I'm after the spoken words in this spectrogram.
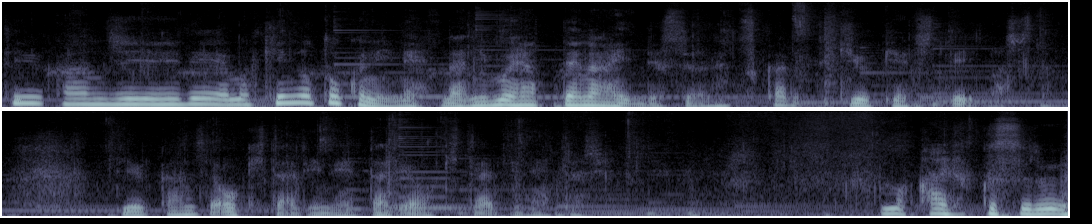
っていう感じで、まあ、昨日特にね、何もやってないんですよね。疲れて休憩していました。っていう感じで起きたり寝たり起きたり寝たり。まあ、回復する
